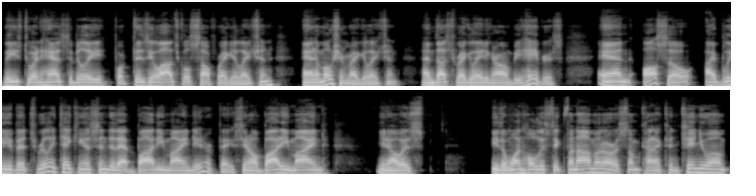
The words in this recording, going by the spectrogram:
leads to enhanced ability for physiological self regulation and emotion regulation, and thus regulating our own behaviors. And also, I believe it's really taking us into that body mind interface. You know, body mind, you know, is either one holistic phenomena or some kind of continuum.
